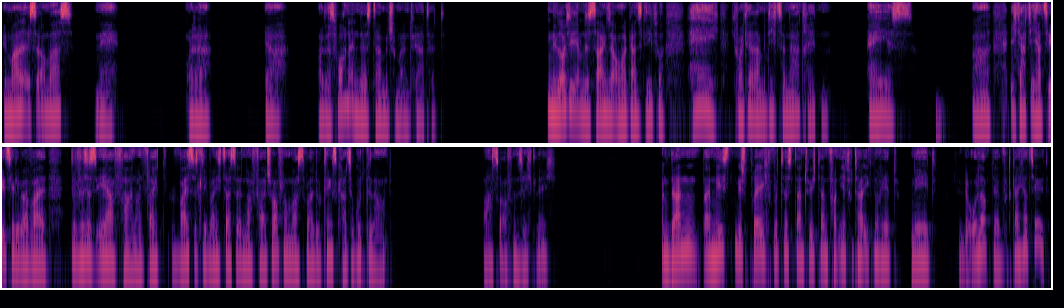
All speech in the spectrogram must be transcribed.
Emal ist irgendwas? Nee. Oder, ja. Aber das Wochenende ist damit schon mal entwertet. Und die Leute, die einem das sagen, sind auch mal ganz lieb so, hey, ich wollte ja damit nicht zu nahe treten. Hey, ist, ah, ich dachte, ich erzähl's dir lieber, weil du wirst es eher erfahren und vielleicht weißt du es lieber nicht, dass du noch falsche Hoffnung machst, weil du klingst gerade so gut gelaunt. Warst du offensichtlich? Und dann beim nächsten Gespräch wird das natürlich dann von ihr total ignoriert. Nee, der Urlaub, der wird gar nicht erzählt.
